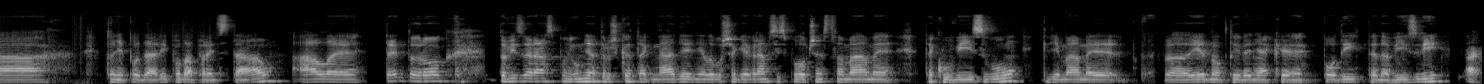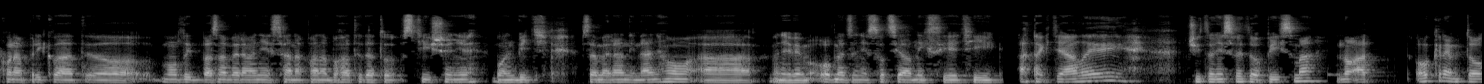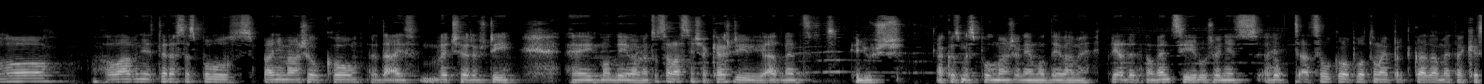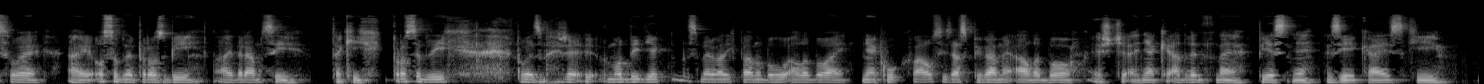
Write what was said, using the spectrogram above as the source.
to nepodarí podľa predstav, ale tento rok to vyzerá aspoň u mňa troška tak nádejne, lebo však aj v rámci spoločenstva máme takú výzvu, kde máme jednotlivé nejaké body, teda výzvy, ako napríklad e, modlitba zameranie sa na Pána Boha, teda to stíšenie, len byť zameraný na ňo a neviem, obmedzenie sociálnych sietí a tak ďalej, čítanie svätého písma. No a okrem toho hlavne teraz sa spolu s pani manželkou, teda aj večer vždy, hej, modlievame. To sa vlastne však každý advent, keď už ako sme spolu manželia modlievame pri adventnom venci, rúženec a celkovo potom aj predkladáme také svoje aj osobné prozby aj v rámci takých prosedlých, povedzme, že modlitiek smerovaných Pánu Bohu, alebo aj nejakú chválu si zaspívame, alebo ešte aj nejaké adventné piesne z jks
